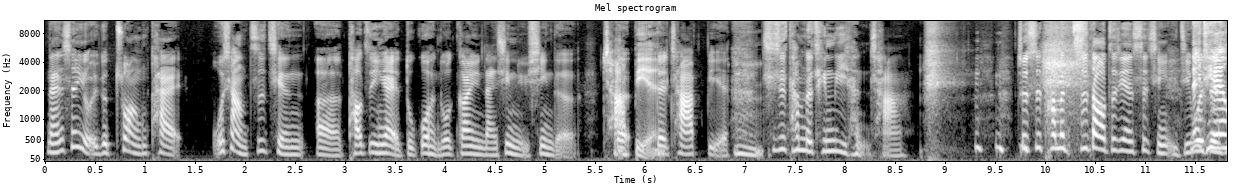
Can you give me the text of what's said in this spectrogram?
男生有一个状态，我想之前呃桃子应该也读过很多关于男性女性的差别。的差别，嗯，其实他们的听力很差。就是他们知道这件事情，以及那天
